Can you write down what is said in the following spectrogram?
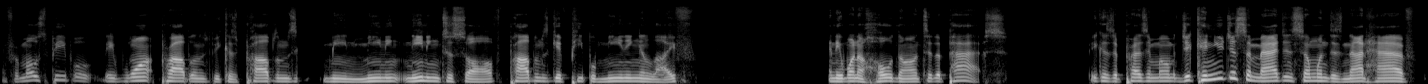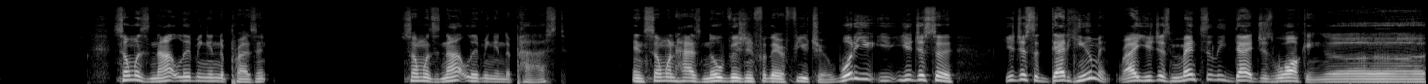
And for most people, they want problems because problems mean meaning, needing to solve. Problems give people meaning in life. And they want to hold on to the past because the present moment. Can you just imagine someone does not have, someone's not living in the present, someone's not living in the past, and someone has no vision for their future? What do you, you're just a, you're just a dead human, right? You're just mentally dead, just walking. Uh,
